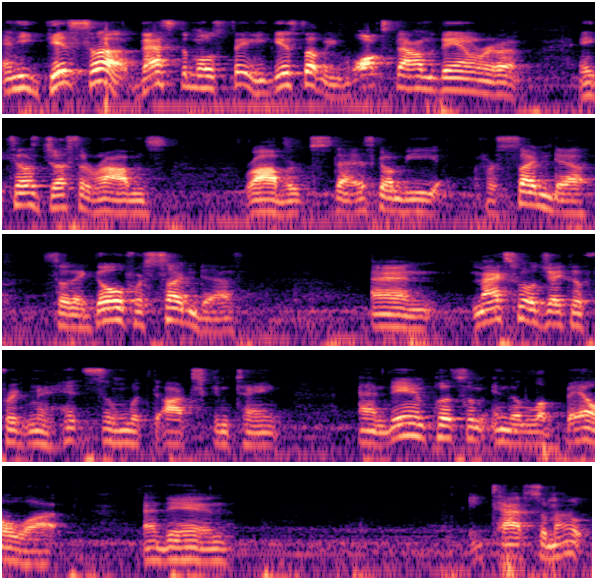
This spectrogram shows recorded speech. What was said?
and he gets up. That's the most thing. He gets up and he walks down the damn ramp, and he tells Justin Robbins, Roberts that it's gonna be for sudden death. So they go for sudden death, and Maxwell Jacob Friedman hits him with the oxygen tank, and then puts him in the LeBell lock, and then he taps him out,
